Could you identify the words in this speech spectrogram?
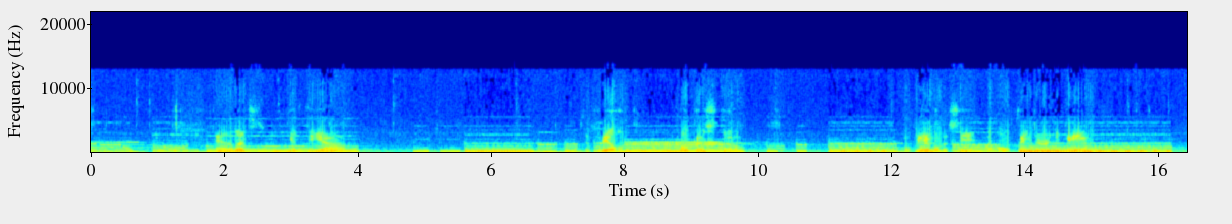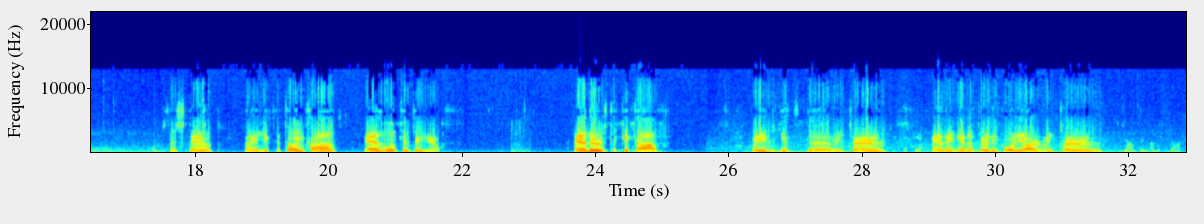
And let's get the uh, the field focused so we'll be able to see the whole thing during the game. Put this down. Going to get the towing call, and we'll continue. And there's the kickoff. Greene gets the return, and they get a 34-yard return. Johnson on the stop.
